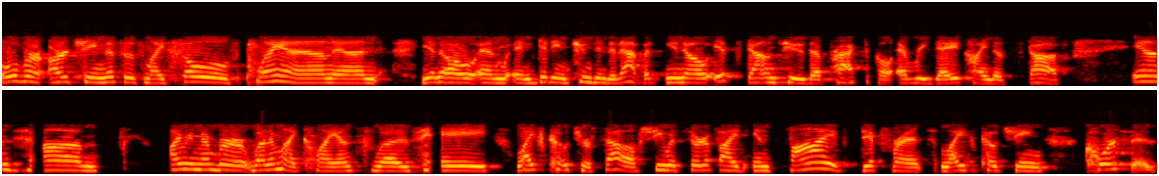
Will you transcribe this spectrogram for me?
overarching, this is my soul's plan and, you know, and, and getting tuned into that. But, you know, it's down to the practical everyday kind of stuff. And, um, I remember one of my clients was a life coach herself. She was certified in five different life coaching courses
